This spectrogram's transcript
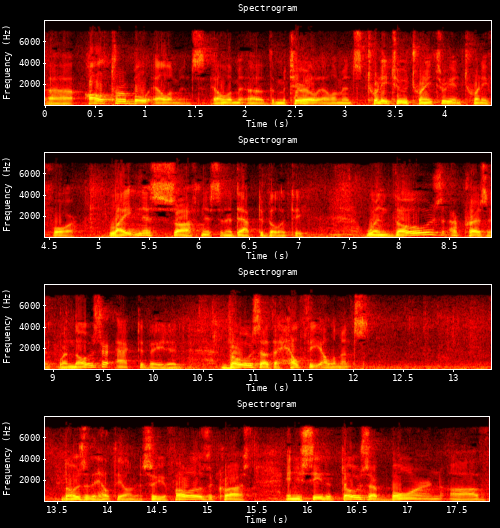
uh, alterable elements, element, uh, the material elements 22, 23, and 24. Lightness, softness, and adaptability. When those are present, when those are activated, those are the healthy elements. Those are the healthy elements. So you follow those across, and you see that those are born of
